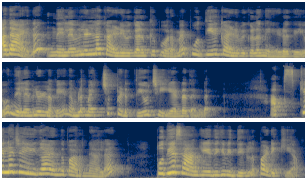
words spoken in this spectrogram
അതായത് നിലവിലുള്ള കഴിവുകൾക്ക് പുറമെ പുതിയ കഴിവുകൾ നേടുകയോ നിലവിലുള്ളവയെ നമ്മൾ മെച്ചപ്പെടുത്തുകയോ ചെയ്യേണ്ടതുണ്ട്. അപ്സ്കില്ല് ചെയ്യുക എന്ന് പറഞ്ഞാൽ പുതിയ സാങ്കേതിക വിദ്യകൾ പഠിക്കുക.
